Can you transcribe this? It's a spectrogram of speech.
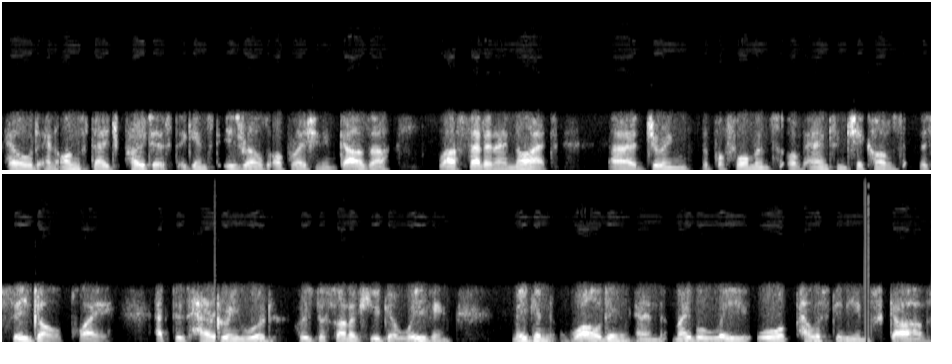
held an onstage protest against Israel's operation in Gaza last Saturday night uh, during the performance of Anton Chekhov's The Seagull play. Actors Harry Greenwood, who's the son of Hugo Weaving, Megan Wilding, and Mabel Li wore Palestinian scarves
